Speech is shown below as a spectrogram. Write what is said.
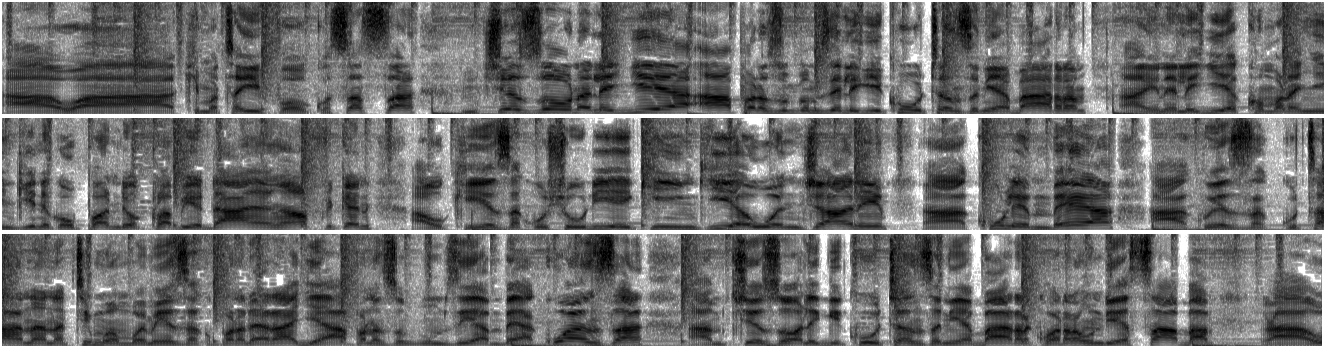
uh, wa kimataifa huko. Sasa mchezo unarejea hapa, nazungumzia ligi kuu Tanzania bara uh, inarejea kwa mara nyingine kwa upande wa klabu ya Young African uh, ukiweza kushuhudia ikiingia uwanjani uh, kule Mbeya uh, kuweza kukutana na timu ambayo imeweza kupanda daraja hapa, nazungumzia Mbeya Kwanza uh, mchezo wa ligi kuu Tanzania bara kwa raundi ya saba uh,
